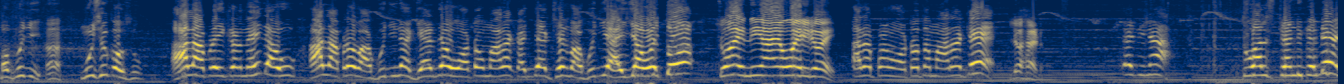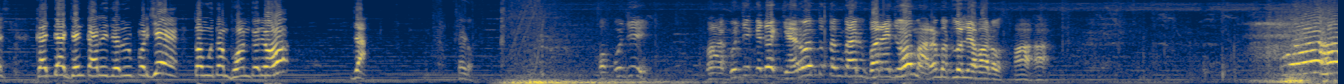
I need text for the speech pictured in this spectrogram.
બફુજી હા. હું શું કહું છું? હાલ આપણે ઈકણ નહીં જાવું. હાલ આપણે વાઘુજીના ઘેર જાવ. ઓટો મારા કજ્જા છે ને વાઘુજી આવી ગયા હોય તો? ચોય નહીં આયો હોય રોય અરે પણ ઓટો તો મારા કે? લ્યો હેડ. એ દીના તું હાલ સ્ટેન્ડ ઉપર બેસ. કજ્જા છે તારી જરૂર પડશે તો હું તને ફોન કર્યો હો. જા. બાપુજી વાઘુજી કદાચ ઘેર હોય તો તમે બહાર ઊભા રહેજો મારે બદલો લેવાનો હા હા. ઓહો!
